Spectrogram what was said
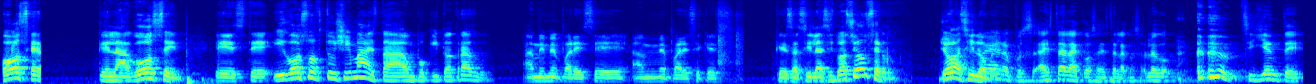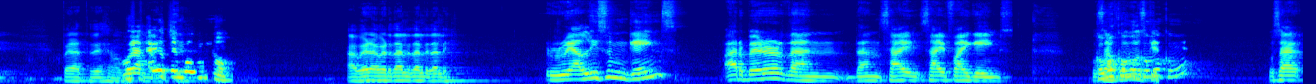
gocen, que la gocen. Este, y Ghost of Tsushima está un poquito atrás, güey. A mí me parece, a mí me parece que es, que es así la situación, cerdo. Yo así lo bueno, veo. pues ahí está la cosa, ahí está la cosa. Luego, siguiente. Espérate, déjame Por acá yo tengo uno. A ver, a ver, dale, dale, dale. realism games are better than, than sci- fi games. O ¿Cómo, sea, cómo, juegos cómo, que, cómo? O sea,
